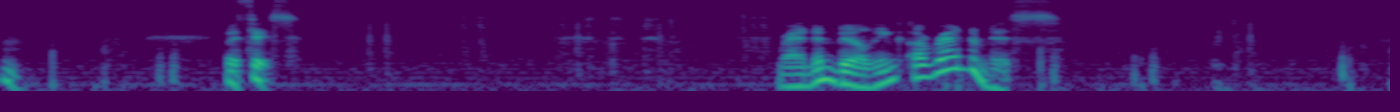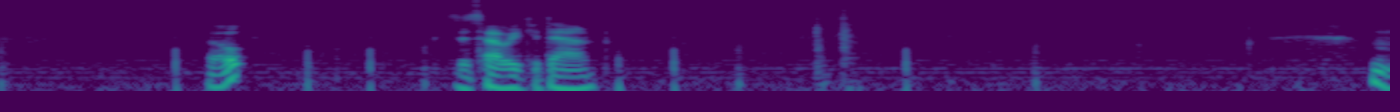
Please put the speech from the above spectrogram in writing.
Hmm. What's this? Random building of randomness. Oh. This is this how we get down? Hmm.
